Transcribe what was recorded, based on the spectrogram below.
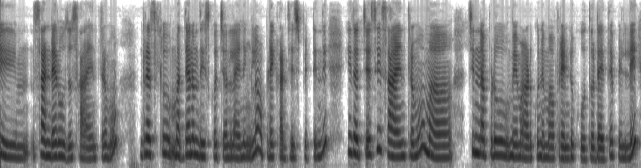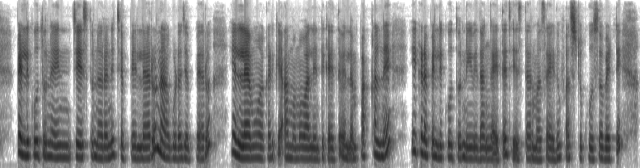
సండే రోజు సాయంత్రము డ్రెస్సులు మధ్యాహ్నం తీసుకొచ్చాను లైనింగ్‌లో అప్పుడే కట్ చేసి పెట్టింది. ఇది వచ్చేసి సాయంత్రము మా చిన్నప్పుడు మేము ఆడుకునే మా ఫ్రెండ్ కూతురుదైతే పెళ్ళి. పెళ్ళి కూతుర్ని చేస్తున్నారని చెప్పి వెళ్ళారు నాకు కూడా చెప్పారు. వెళ్ళాము అక్కడికి అమ్మమ్మ వాళ్ళ ఇంటికి అయితే వెళ్ళాము. పక్కనే ఇక్కడ పెళ్ళి కూతుర్ని ఈ విధంగా అయితే చేస్తారు మా సైడు. ఫస్ట్ కూర్చోబెట్టి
